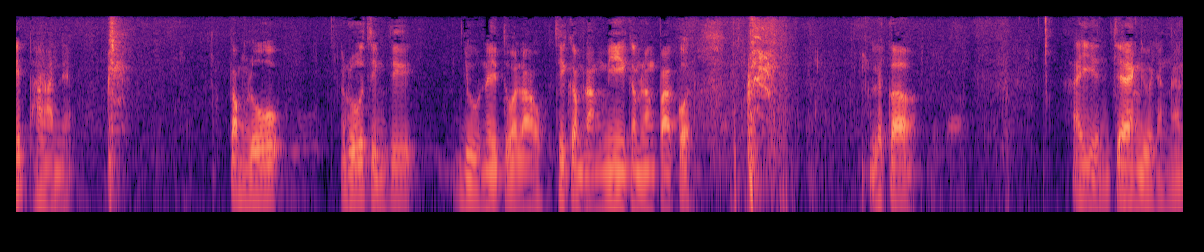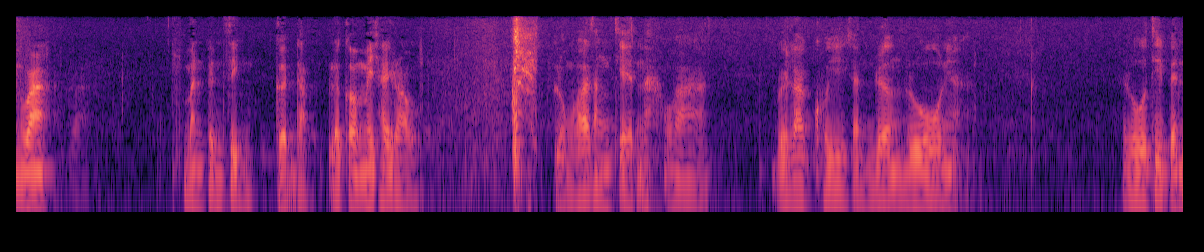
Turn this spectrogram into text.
นิพพานเนี่ย ต้องรู้รู้สิ่งที่อยู่ในตัวเราที่กำลังมีกำลังปรากฏ แล้วก็ให้เห็นแจ้งอยู่อย่างนั้นว่า มันเป็นสิ่งเกิดดับ แล้วก็ไม่ใช่เรา หลวงพ่อสังเกตนะว่า เวลาคุยกันเรื่องรู้เนี่ย รู้ที่เป็น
